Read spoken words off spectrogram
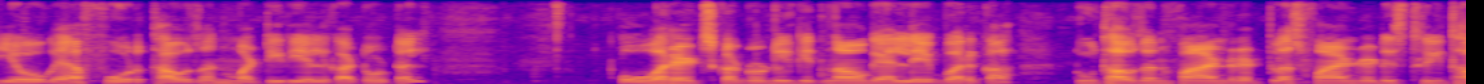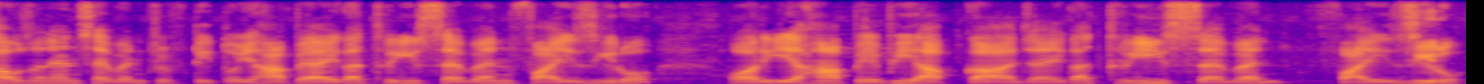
ये हो गया फोर थाउज़ेंड मटीरियल का टोटल ओवरहेड्स का टोटल कितना हो गया? लेबर का। Two thousand five hundred plus five hundred is three thousand and seven fifty तो यहाँ पे आएगा थ्री सेवन फाइव ज़ीरो और यहाँ पे भी आपका आ जाएगा थ्री सेवन फाइव ज़ीरो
